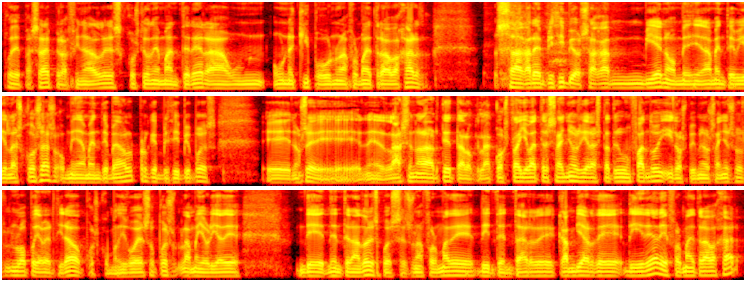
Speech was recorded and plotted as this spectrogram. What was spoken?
Puede pasar, pero al final es cuestión de mantener a un, un equipo, una forma de trabajar salgan en principio, salgan bien o medianamente bien las cosas o medianamente mal, porque en principio, pues, eh, no sé, en el Arsenal Arteta, lo que la Costa lleva tres años y ahora está triunfando y los primeros años no lo podía haber tirado. Pues como digo eso, pues la mayoría de, de, entrenadores, pues es una forma de, de intentar eh, cambiar de, de idea, de forma de trabajar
